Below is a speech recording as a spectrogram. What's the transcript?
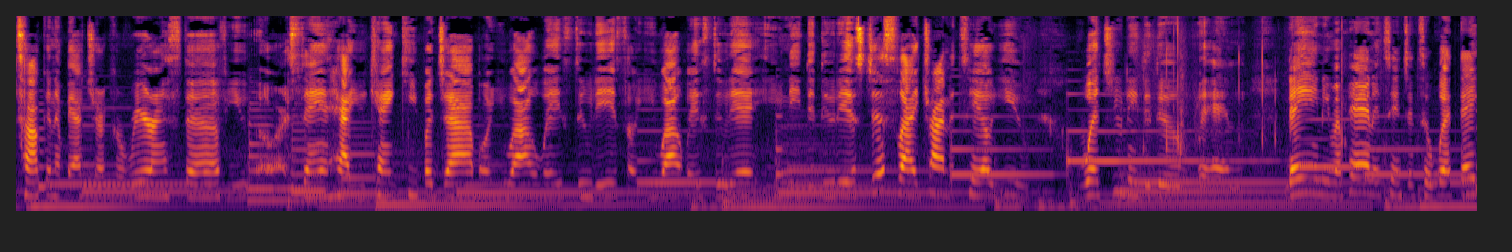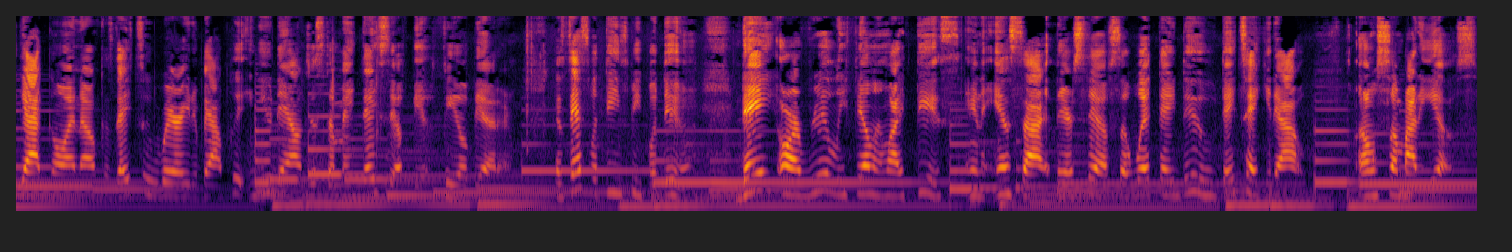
talking about your career and stuff. You are saying how you can't keep a job, or you always do this, or you always do that. You need to do this. Just like trying to tell you what you need to do, and they ain't even paying attention to what they got going on because they too worried about putting you down just to make themselves feel, feel better. Because that's what these people do. They are really feeling like this in the inside themselves. So what they do, they take it out on somebody else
